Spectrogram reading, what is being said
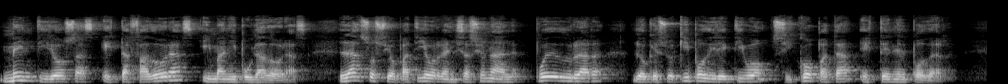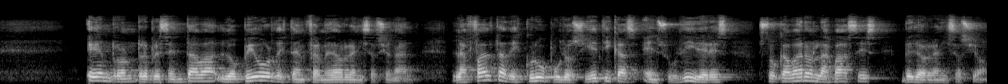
mentirosas, estafadoras y manipuladoras. La sociopatía organizacional puede durar lo que su equipo directivo psicópata esté en el poder. Enron representaba lo peor de esta enfermedad organizacional. La falta de escrúpulos y éticas en sus líderes socavaron las bases de la organización.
